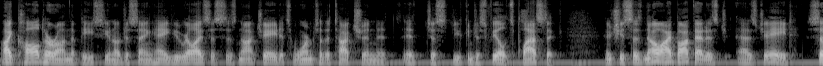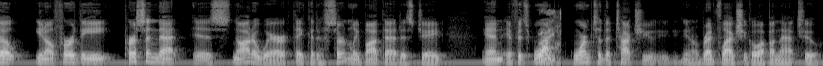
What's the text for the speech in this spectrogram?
I called her on the piece, you know, just saying, "Hey, you realize this is not jade? It's warm to the touch, and it it just you can just feel it's plastic." And she says, "No, I bought that as as jade." So you know, for the person that is not aware, they could have certainly bought that as jade. And if it's warm, right. warm to the touch, you you know, red flag should go up on that too.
